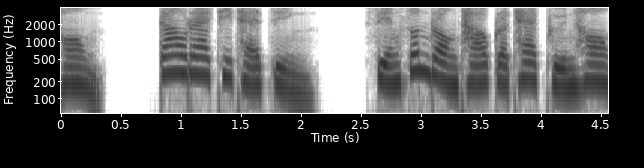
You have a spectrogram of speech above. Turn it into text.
ห้อง ก้าวแรกที่แท้จริง เสียงส้นรองเท้ากระแทกพื้นห้อง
